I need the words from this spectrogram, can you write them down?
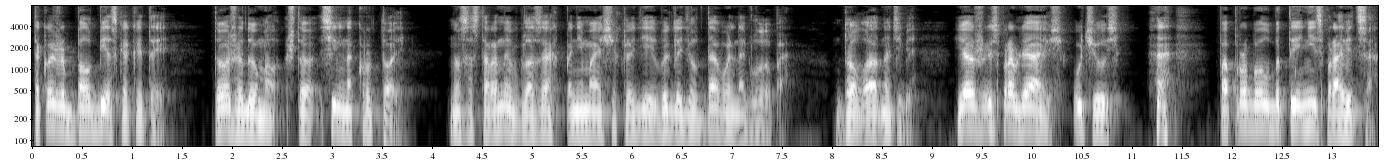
Такой же балбес, как и ты. Тоже думал, что сильно крутой. Но со стороны в глазах понимающих людей выглядел довольно глупо. «Да ладно тебе. Я же исправляюсь, учусь. Ха, попробовал бы ты не справиться».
